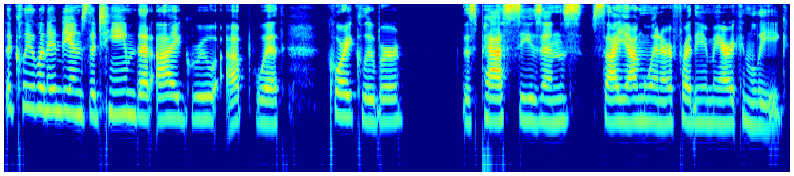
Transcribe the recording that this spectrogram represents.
the Cleveland Indians, the team that I grew up with, Corey Kluber, this past season's Cy Young winner for the American League.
